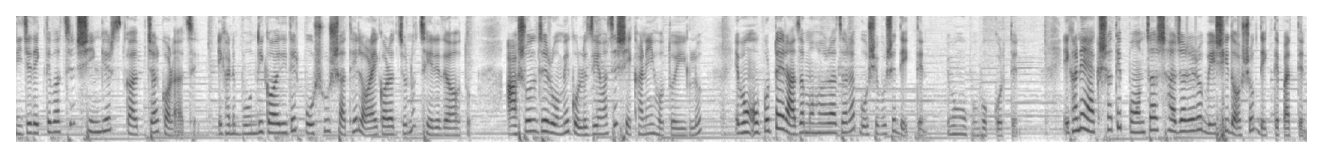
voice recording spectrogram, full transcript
নিচে দেখতে পাচ্ছেন সিংহের স্কাল্পচার করা আছে। এখানে বন্দি কয়েদিদের পশুর সাথে লড়াই করার জন্য ছেড়ে দেওয়া হতো। আসল যে রোমে কলোজিয়াম আছে, সেখানেই হতো এইগুলো। এবং ওপরটায় রাজা মহারাজারা বসে বসে দেখতেন এবং উপভোগ করতেন। এখানে একসাথে পঞ্চাশ হাজারেরও বেশি দর্শক দেখতে পারতেন।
